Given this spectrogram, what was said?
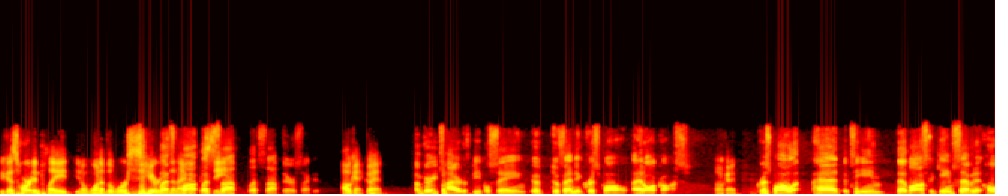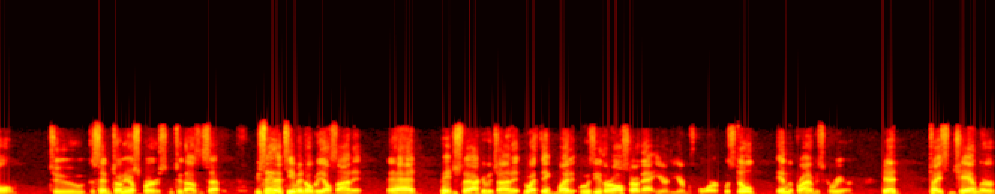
because Harden played, you know, one of the worst series let's that I've ever let's seen. stop. Let's stop there a second. Okay, go ahead. I'm very tired of people saying uh, defending Chris Paul at all costs. Okay. Chris Paul had a team that lost a game seven at home to the San Antonio Spurs in 2007. You say that team had nobody else on it. It had Peja Stojakovic on it, who I think might was either an All Star that year or the year before, was still in the prime of his career. He had Tyson Chandler,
